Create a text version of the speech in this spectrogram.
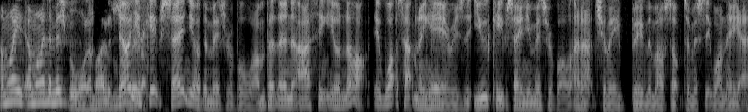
Am I? Am I the miserable one? Am I? The no, you keep saying you're the miserable one, but then I think you're not. What's happening here is that you keep saying you're miserable and actually being the most optimistic one here.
